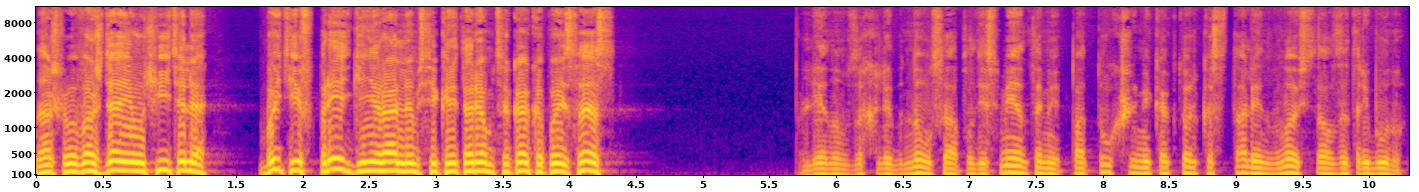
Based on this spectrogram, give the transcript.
нашего вождя и учителя, быть и впредь генеральным секретарем ЦК КПСС. Пленум захлебнулся аплодисментами, потухшими, как только Сталин вновь встал за трибуну.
